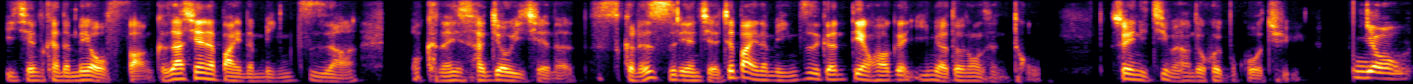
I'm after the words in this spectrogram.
以前可能没有防，可是他现在把你的名字啊。我可能很久以前了，可能是十年前，就把你的名字跟电话跟 email 都弄成图，所以你基本上都汇不过去。有，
